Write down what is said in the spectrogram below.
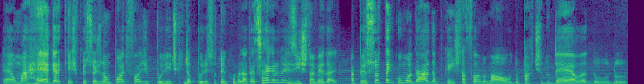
é uma regra que as pessoas não podem falar de política, então por isso eu tô incomodado. Essa regra não existe, na verdade. A pessoa tá incomodada porque a gente tá falando mal do partido dela, do, do,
